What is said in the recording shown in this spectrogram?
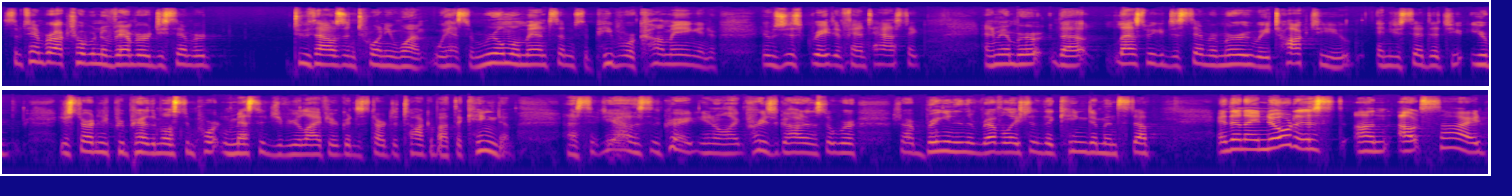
September, October, November, December 2021. We had some real momentum, some people were coming, and it was just great and fantastic. And remember that last week of December, Murray, we talked to you, and you said that you, are you're, you're starting to prepare the most important message of your life. You're going to start to talk about the kingdom. And I said, yeah, this is great. You know, like praise God. And so we're start bringing in the revelation of the kingdom and stuff. And then I noticed on outside,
